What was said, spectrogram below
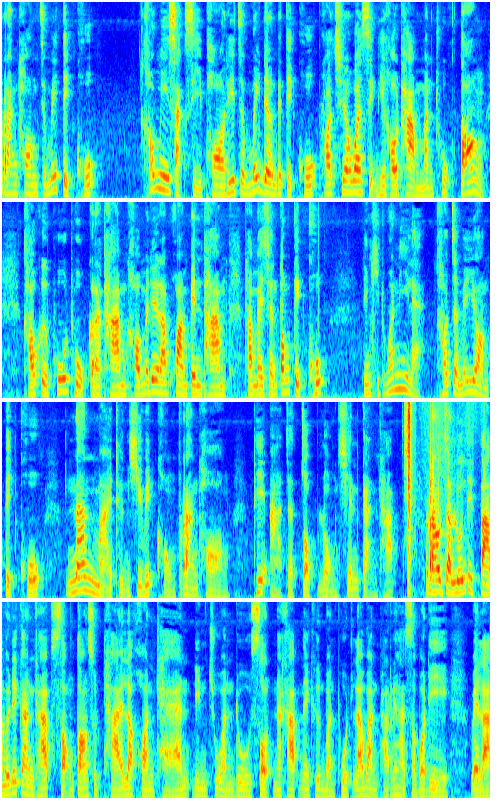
ปรางทองจะไม่ติดคุกเขามีศักดิ์ศรีพอที่จะไม่เดินไปติดคุก เพราะเชื่อว่าสิ่งที่เขาทำมันถูกต้อง เขาคือผู้ถูกกระทำเขาไม่ได้รับความเป็นธรรมทำไมฉันต้องติดคุกดิงคิดว่านี่แหละ เขาจะไม่ยอมติดคุก นั่นหมายถึงชีวิตของปรางทองที่อาจจะจบลงเช่นกันครับ เราจะลุ้นติดตามไปด้วยกันครับ 2 ตอนสุดท้ายละครแค้น ดินชวนดูสดนะครับ ในคืนวันพุธและวันพฤหัสบดี เวลา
